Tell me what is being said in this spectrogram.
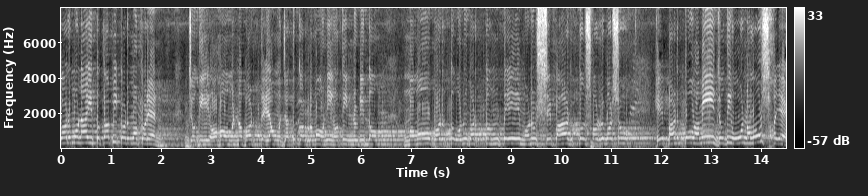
কর্ম নাই তথাপি কর্ম করেন। যদি অহম জাতু কর্ম নিহতি নৃত মম বর্ত অনুবর্তন্তে মনুষ্যে পার্থ সর্বস্ব। হে পার্থ, আমি যদি ও নলস হয়ে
